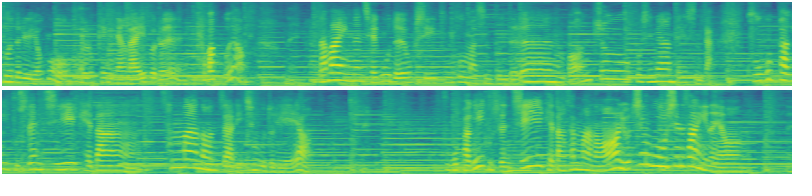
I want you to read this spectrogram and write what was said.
보여드리려고 이렇게 그냥 라이브를 켜봤고요. 네, 남아있는 재고들 혹시 궁금하신 분들은 한번 쭉 보시면 되겠습니다. 9 곱하기 9cm 개당 3만원짜리 친구들이에요. 네, 9 곱하기 9cm 개당 3만원. 요 친구 신상이네요. 네,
